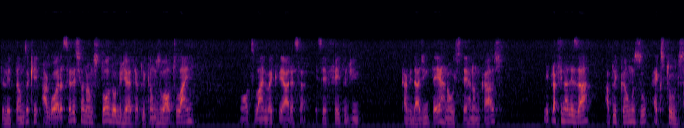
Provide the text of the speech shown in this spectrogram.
filetamos aqui. Agora selecionamos todo o objeto e aplicamos o outline. O outline vai criar essa, esse efeito de cavidade interna ou externa no caso. E para finalizar, aplicamos o extrude.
